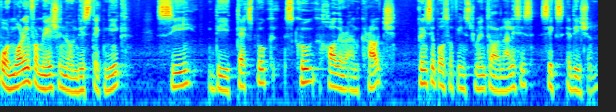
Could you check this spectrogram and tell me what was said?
For more information on this technique, see the textbook Skoog, Holler and Crouch, Principles of Instrumental Analysis, 6th edition.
